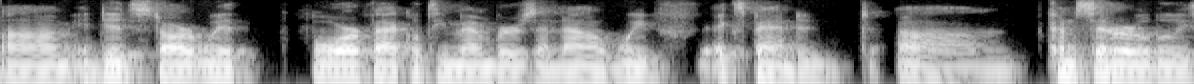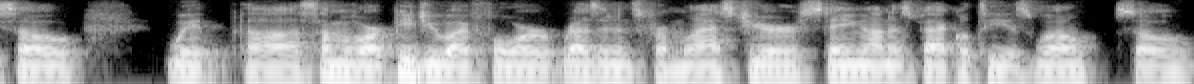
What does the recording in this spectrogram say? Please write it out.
Um, it did start with four faculty members, and now we've expanded um, considerably so with uh, some of our PGY4 residents from last year staying on as faculty as well. So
